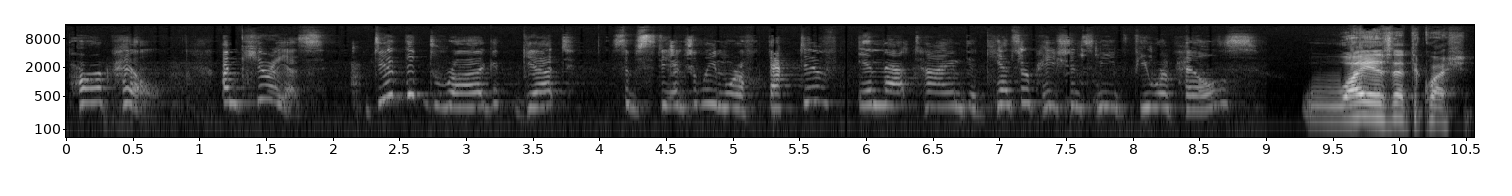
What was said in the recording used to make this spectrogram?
per pill. I'm curious, did the drug get substantially more effective in that time? Did cancer patients need fewer pills? Why is that the question?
